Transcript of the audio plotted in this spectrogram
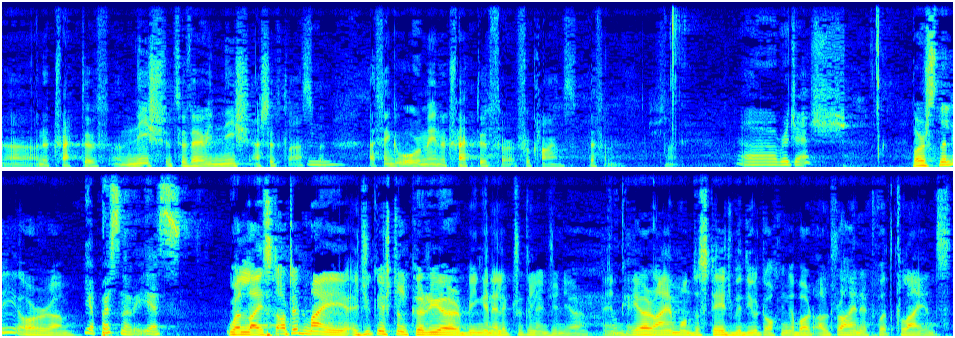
uh, an attractive a niche. It's a very niche asset class, but I think it will remain attractive for, for clients, definitely. Uh, Rajesh? Personally, or um, Yeah, personally, yes. Well, I started my educational career being an electrical engineer, and Okay. here I am on the stage with you talking about ultra high net worth clients.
